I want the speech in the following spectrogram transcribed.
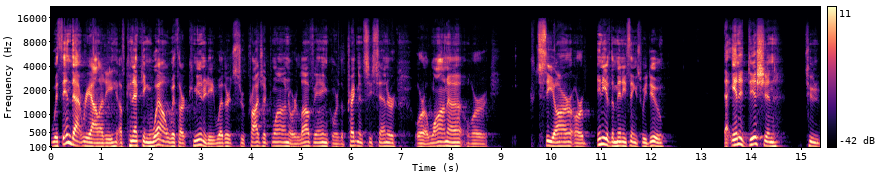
within that reality of connecting well with our community, whether it's through Project One or Love Inc. or the Pregnancy Center or Awana or CR or any of the many things we do, that in addition to,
